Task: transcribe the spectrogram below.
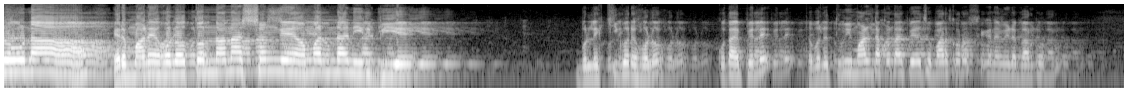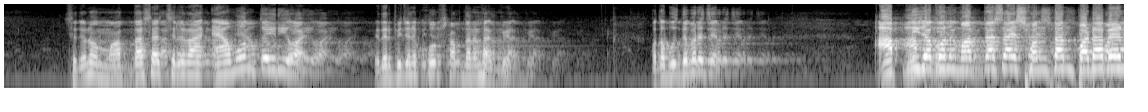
নুনা এর মানে হলো তোর নানার সঙ্গে আমার নানির বিয়ে। বলে কি করে হলো? কোথায় পেলে? তো বলে, তুমি মালটা কোথায় পেয়েছ? বার করো, সেখানে আমি এটা বার করব। সেজন্য মাদ্রাসার ছেলেরা এমন তৈরি হয়, এদের পিছনে খুব সাবধানে লাগবে। কথা বুঝতে পেরেছেন? আপনি যখন মাদ্রাসায় সন্তান পাঠাবেন,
